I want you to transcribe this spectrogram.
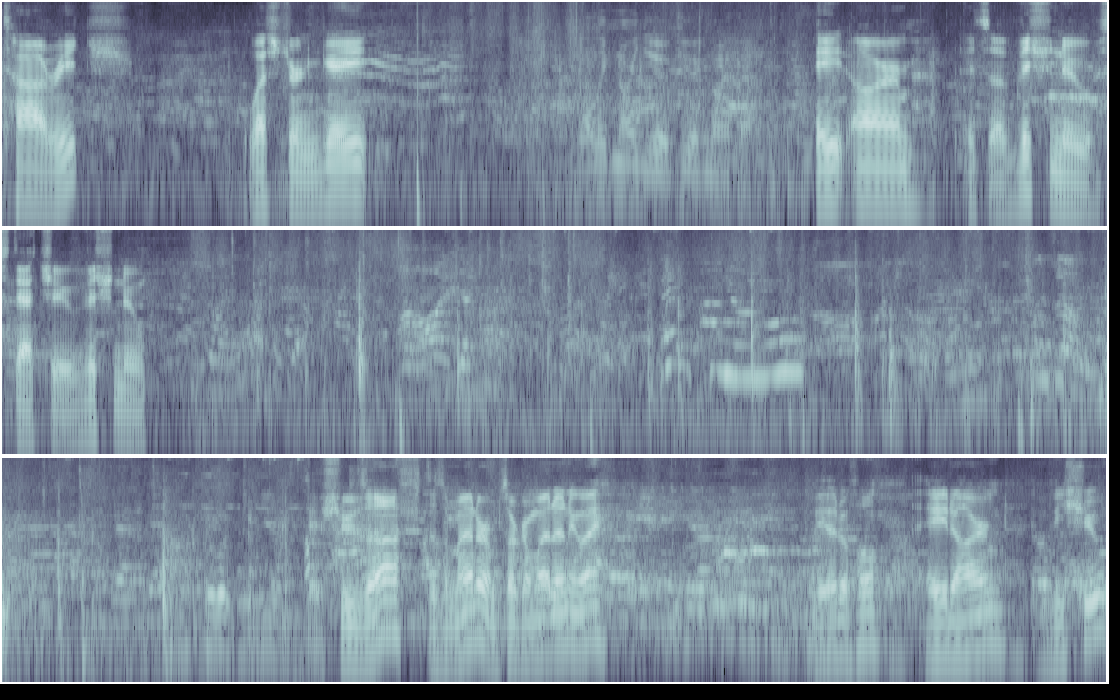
Tarich, Western Gate. I'll ignore you if you ignore that. eight arm. It's a Vishnu statue. Vishnu. Shoes off. Doesn't matter. I'm soaking wet anyway. Beautiful. Eight armed Vishnu.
